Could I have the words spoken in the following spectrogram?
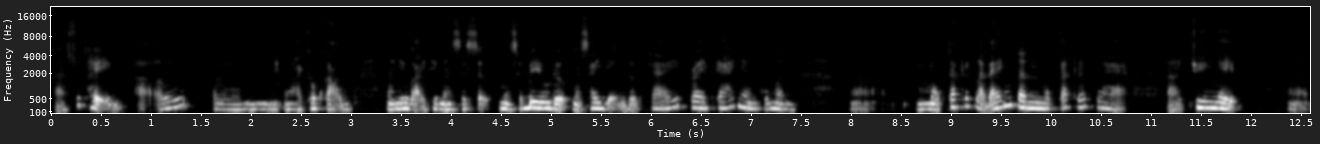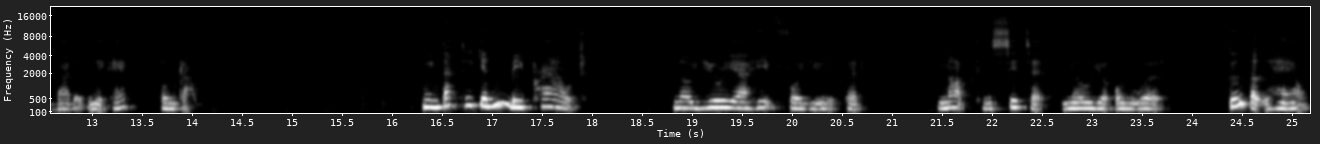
à, xuất hiện ở uh, ngoài công cộng. Mà như vậy thì mình sẽ sự mình sẽ build được mình xây dựng được cái brand cá nhân của mình à, một cách rất là đáng tin một cách rất là à, chuyên nghiệp à, và được người khác tôn trọng. Nguyên tắc thứ 9 be proud. No Uriah heap for you but not conceited know your own worth. Cứ tự hào.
